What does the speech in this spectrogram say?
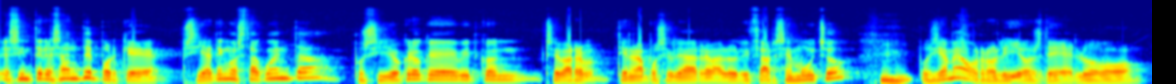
Es interesante porque si ya tengo esta cuenta, pues si yo creo que Bitcoin se va tiene la posibilidad de revalorizarse mucho, Ujú. pues ya me ahorro líos de luego,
